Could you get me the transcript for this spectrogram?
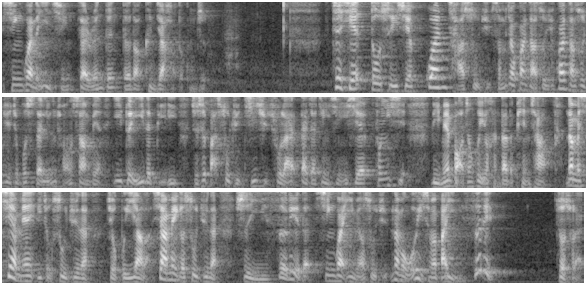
新冠的疫情在伦敦得到更加好的控制。这些都是一些观察数据。什么叫观察数据？观察数据就不是在临床上面一对一的比例，只是把数据提取出来，大家进行一些分析，里面保证会有很大的偏差。那么下面一组数据呢就不一样了。下面一个数据呢是以色列的新冠疫苗数据。那么我为什么把以色列做出来？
